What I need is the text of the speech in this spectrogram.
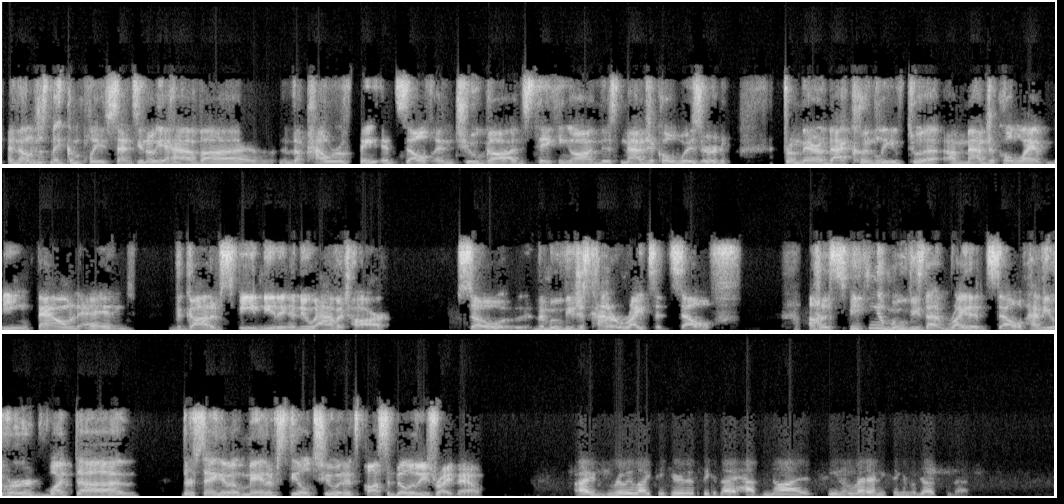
And that'll just make complete sense. You know, you have uh, the power of fate itself and two gods taking on this magical wizard. From there, that could lead to a, a magical lamp being found and the god of speed needing a new avatar. So the movie just kind of writes itself. Uh, speaking of movies that write itself, have you heard what uh, they're saying about Man of Steel 2 and its possibilities right now? I'd really like to hear this because I have not seen or read anything in regards to that.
